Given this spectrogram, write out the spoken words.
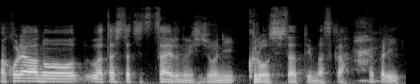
まあ、これはあの、私たち伝えるのに非常に苦労したといいますか、はい、やっぱり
